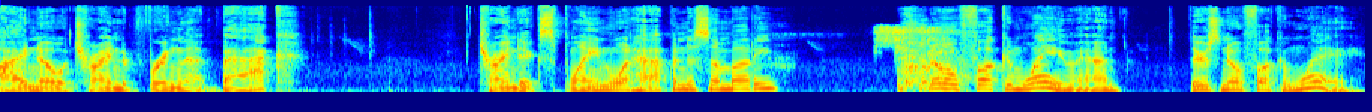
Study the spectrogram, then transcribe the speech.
I know trying to bring that back trying to explain what happened to somebody? No fucking way, man. There's no fucking way.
